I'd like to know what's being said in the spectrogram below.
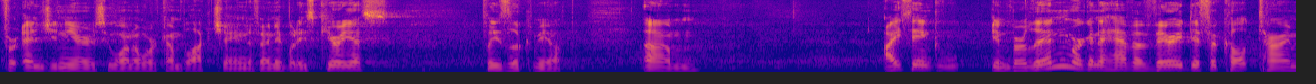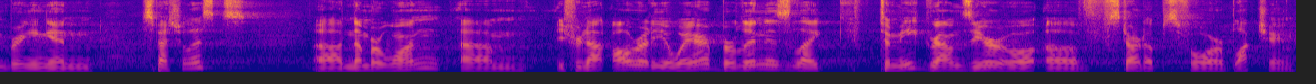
for engineers who want to work on blockchain. If anybody's curious, please look me up. Um, I think in Berlin, we're going to have a very difficult time bringing in specialists. Uh, number one, um, if you're not already aware, Berlin is like, to me, ground zero of startups for blockchain.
